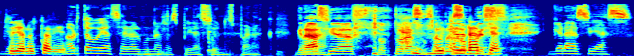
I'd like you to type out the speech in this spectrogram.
ya, ya no está bien. Ahorita voy a hacer algunas respiraciones para. Gracias, doctora Susana Muchas Gracias. Gracias.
